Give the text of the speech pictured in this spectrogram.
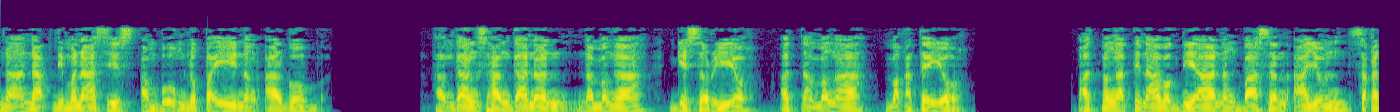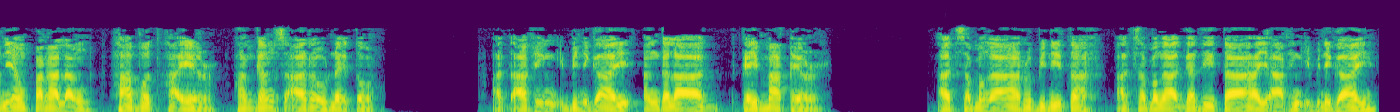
na anak ni Manasis ang buong lupain ng Argob hanggang sa hangganan ng mga Gesorio at ng mga Makateo, at mga tinawag niya ng basan ayon sa kaniyang pangalang Habot Haer hanggang sa araw na ito. At aking ibinigay ang galaad kay Maker, at sa mga Rubinita at sa mga Gadita ay aking ibinigay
